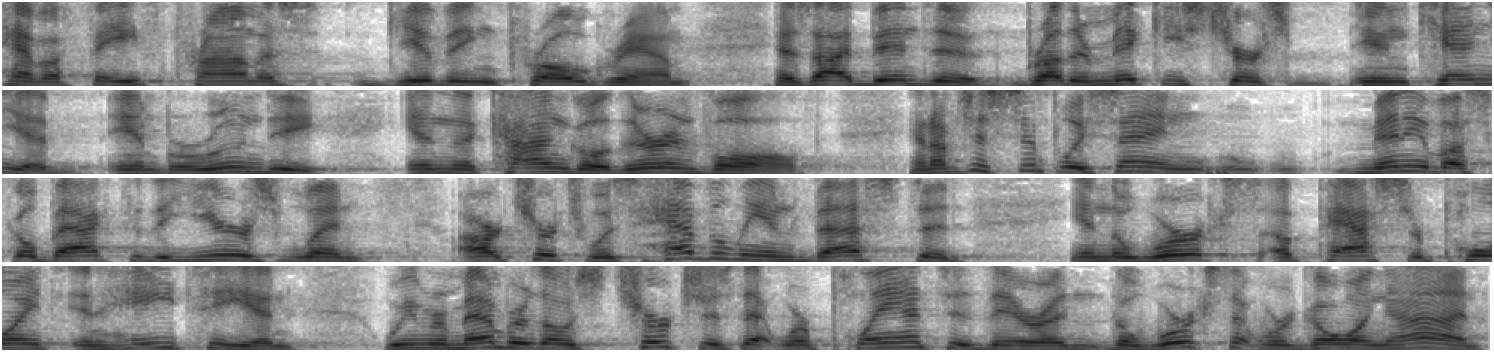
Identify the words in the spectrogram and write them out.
have a faith promise giving program. As I've been to Brother Mickey's church in Kenya, in Burundi, in the Congo, they're involved. And I'm just simply saying, many of us go back to the years when our church was heavily invested in the works of Pastor Point in Haiti. And we remember those churches that were planted there and the works that were going on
